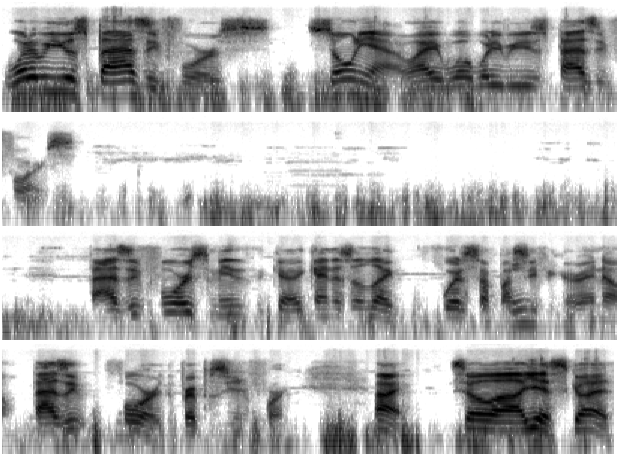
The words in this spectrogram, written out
what do we use passive force? Sonia, why, what, what do we use passive force? Passive force means kind of sounds like fuerza pacífica right now. Passive for, the preposition for. All right, so uh, yes, go ahead.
